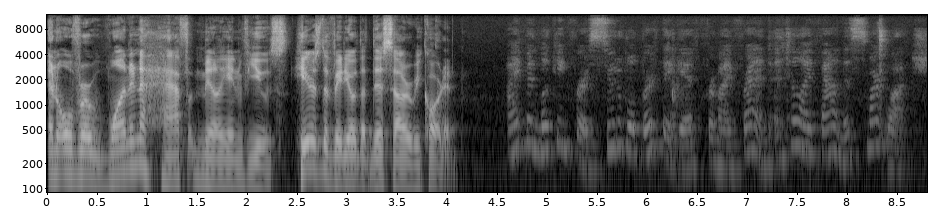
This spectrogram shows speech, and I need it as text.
and over one and a half million views. Here's the video that this seller recorded. I've been looking for a suitable birthday gift for my friend until I found this smartwatch.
